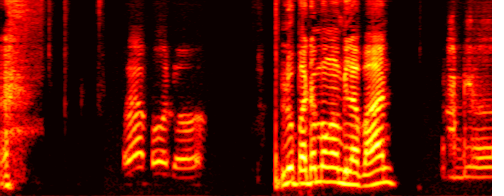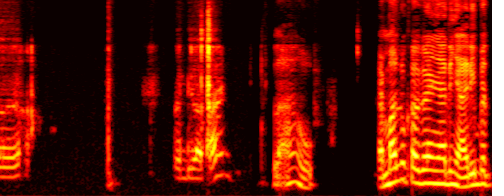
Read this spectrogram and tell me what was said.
Lah bodoh lu pada mau ngambil apaan? Ngambil ngambil apaan? Lau. Emang lu kagak nyari nyari bet?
